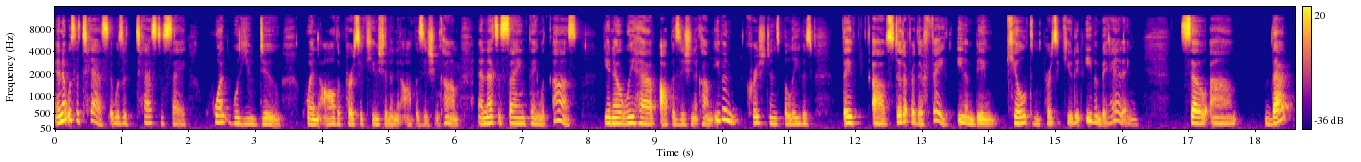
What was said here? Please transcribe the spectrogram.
And it was a test. It was a test to say, what will you do when all the persecution and the opposition come? And that's the same thing with us. You know, we have opposition to come. Even Christians, believers, they've uh, stood up for their faith, even being killed and persecuted, even beheading. So um, that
